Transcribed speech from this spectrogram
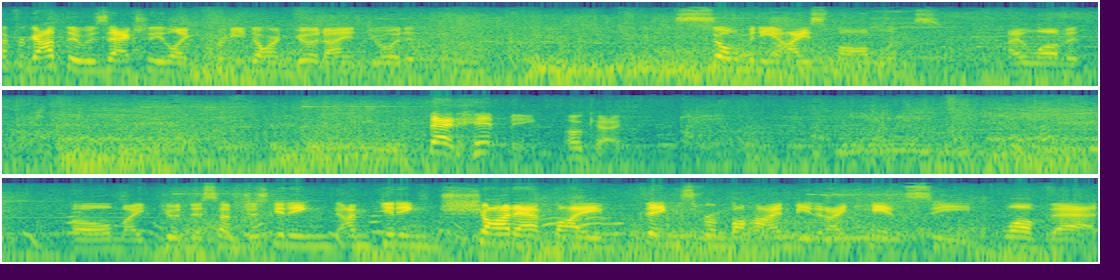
I forgot that it was actually like pretty darn good. I enjoyed it. So many ice moblins. I love it. That hit me. Okay. Oh my goodness, I'm just getting I'm getting shot at by things from behind me that I can't see. Love that.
